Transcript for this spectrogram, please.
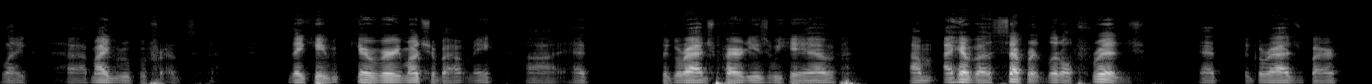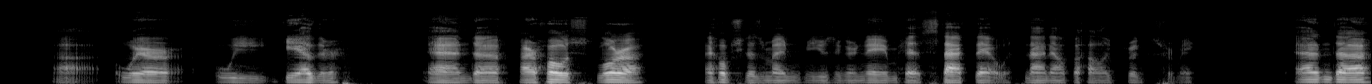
like uh, my group of friends. They care very much about me uh, at the garage parties we have. Um, I have a separate little fridge at the garage bar uh, where we gather, and uh, our host, Laura, I hope she doesn't mind me using her name, has stocked that with non alcoholic drinks for me. And uh,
